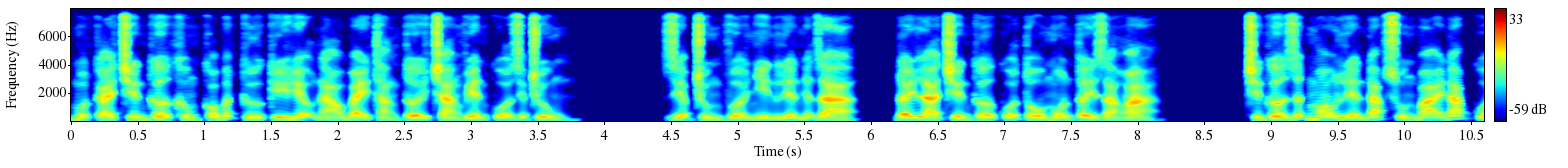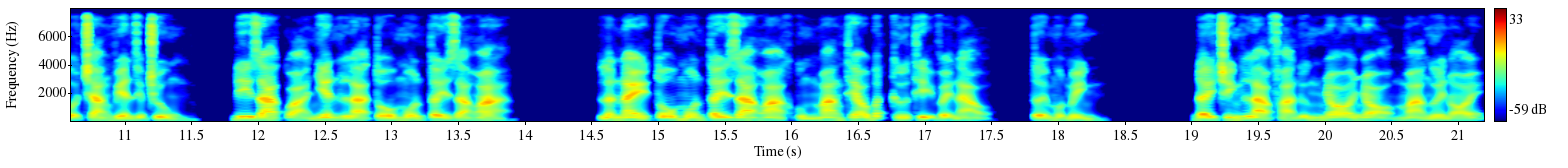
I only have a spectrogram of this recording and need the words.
một cái chiến cơ không có bất cứ ký hiệu nào bay thẳng tới trang viên của Diệp Trung. Diệp Trung vừa nhìn liền nhận ra, đây là chiến cơ của Tô Môn Tây Gia Hoa. Chiến cơ rất mau liền đáp xuống bãi đáp của trang viên Diệp Trung, đi ra quả nhiên là Tô Môn Tây Gia Hoa. Lần này Tô Môn Tây Gia Hoa cũng mang theo bất cứ thị vệ nào, tới một mình. Đây chính là phản ứng nho nhỏ mà ngươi nói.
